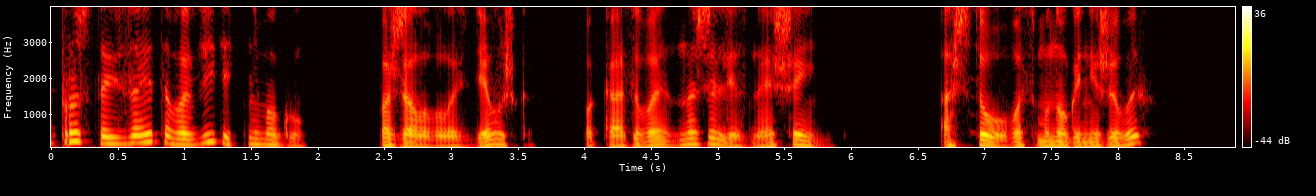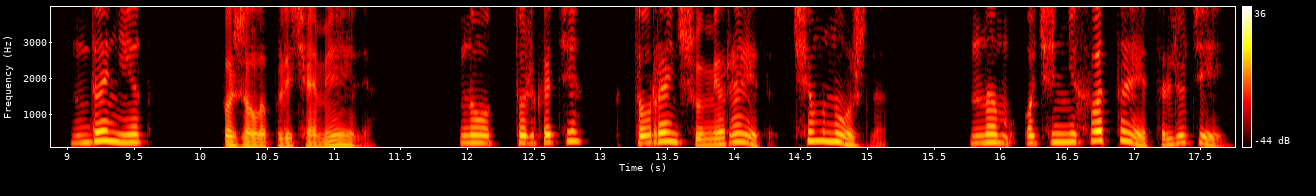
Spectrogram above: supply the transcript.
просто из-за этого видеть не могу», пожаловалась девушка, показывая на железный ошейник. «А что, у вас много неживых?» «Да нет», пожала плечами Эля. Но только те, кто раньше умирает, чем нужно. Нам очень не хватает людей»,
